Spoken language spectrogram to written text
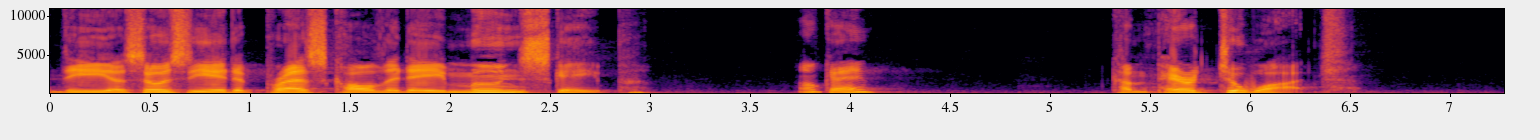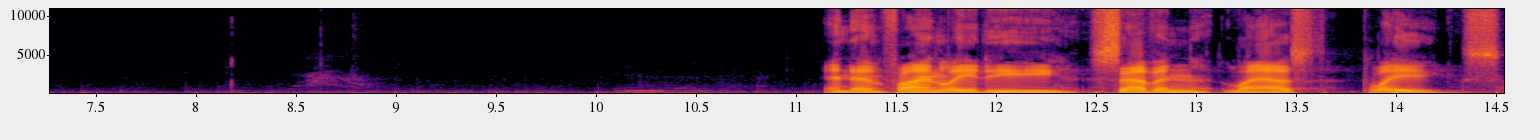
the Associated Press called it a moonscape. Okay. Compared to what? And then finally, the seven last plagues.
